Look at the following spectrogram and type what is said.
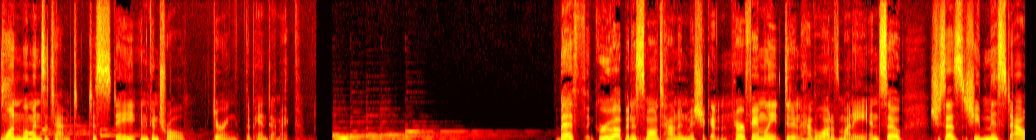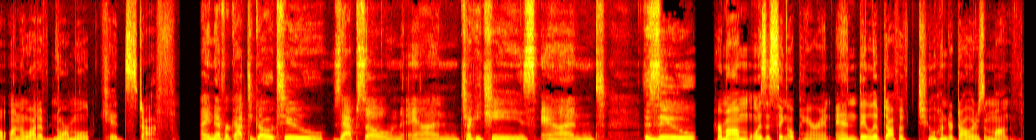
one woman's attempt to stay in control during the pandemic. Beth grew up in a small town in Michigan. Her family didn't have a lot of money, and so she says she missed out on a lot of normal kid stuff. I never got to go to Zap Zone and Chuck E. Cheese and the zoo. Her mom was a single parent, and they lived off of $200 a month,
